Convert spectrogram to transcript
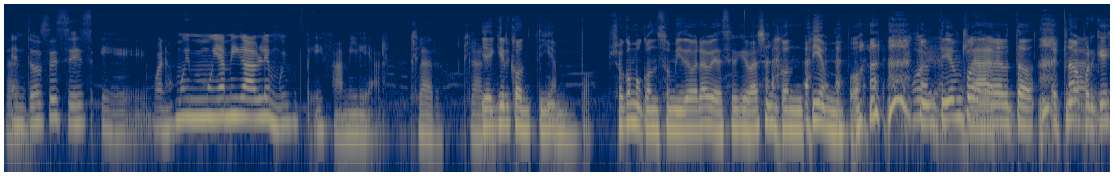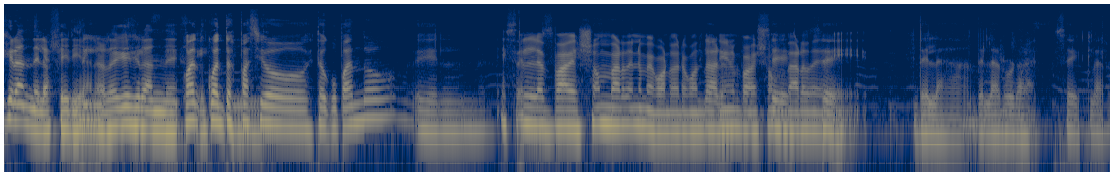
claro. entonces es, eh, bueno, es muy, muy amigable, muy familiar. Claro, claro. Y hay que ir con tiempo. Yo como consumidora voy a decir que vayan con tiempo. con bien, tiempo de claro. ver todo. Claro. No, porque es grande la feria, Sí. la verdad que es grande. ¿Cuán- ¿Cuánto espacio está ocupando? El, Es el pabellón verde, no me acuerdo ahora cuánto Claro, tiene el pabellón sí, verde sí. de- de la, de la rural. Sí, claro.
